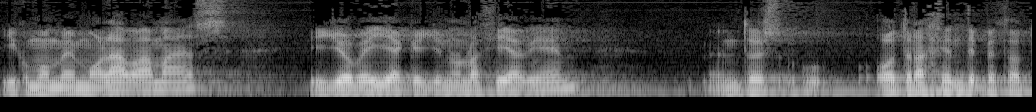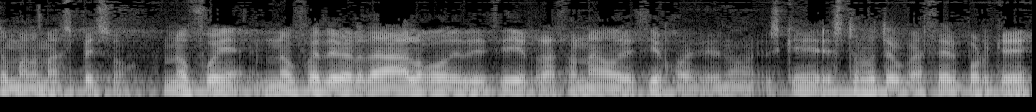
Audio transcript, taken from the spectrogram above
y como me molaba más y yo veía que yo no lo hacía bien, entonces otra gente empezó a tomar más peso. No fue, no fue de verdad algo de decir razonado, de decir, joder, no, es que esto lo tengo que hacer porque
